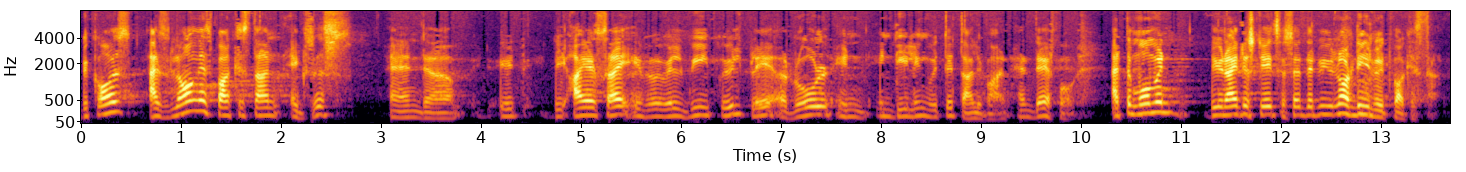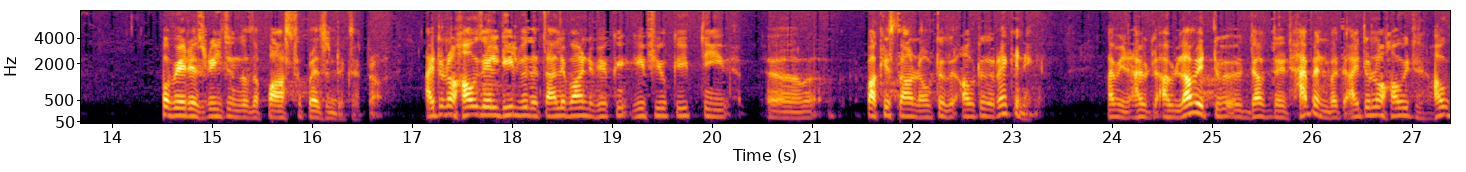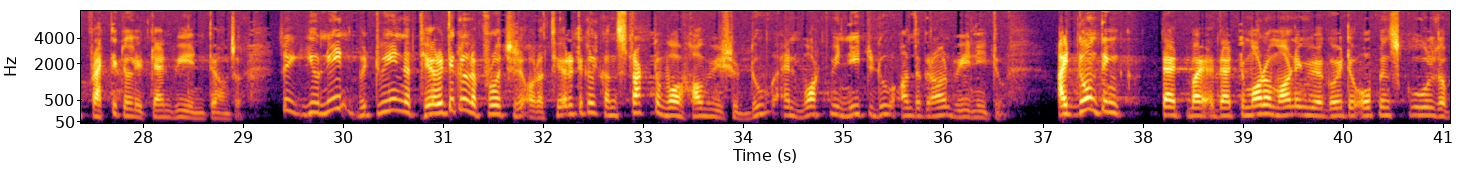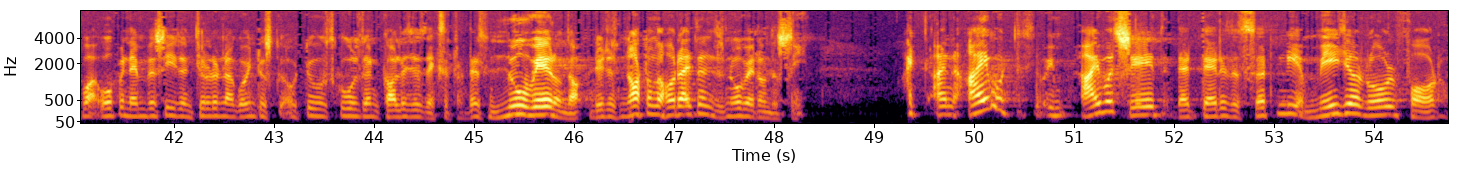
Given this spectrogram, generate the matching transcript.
Because as long as Pakistan exists and uh, it, the ISI will, be, will play a role in, in dealing with the Taliban. And therefore, at the moment, the United States has said that we will not deal with Pakistan for various reasons of the past, the present, etc. I don't know how they'll deal with the Taliban if you, if you keep the uh, Pakistan out of the, out of the reckoning. I mean, I would, I would love it to that happen, but I don't know how, it, how practical it can be in terms of. So you need between a theoretical approach or a theoretical construct of how we should do and what we need to do on the ground, we need to. I don't think that, by, that tomorrow morning we are going to open schools or open embassies and children are going to, to schools and colleges, etc. There's nowhere on the, it is not on the horizon, it's nowhere on the scene. I, and I would, I would say that there is a, certainly a major role for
